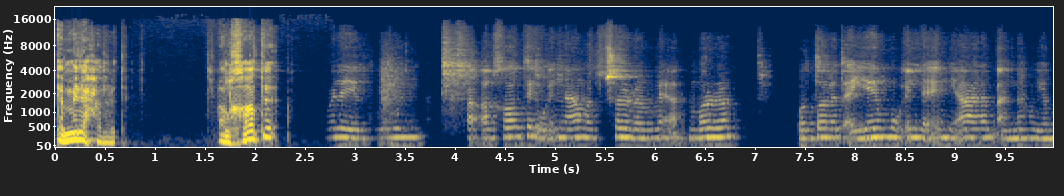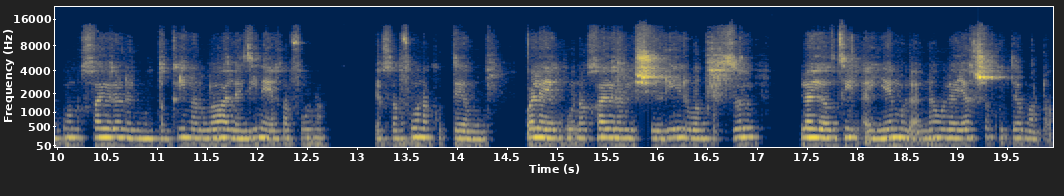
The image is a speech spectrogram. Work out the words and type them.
كملي حضرتك. الخاطئ. ولا يكون الخاطئ وإن عمل شرا مائة مرة وطالت أيامه إلا أني أعلم أنه يكون خيرا للمتقين الله الذين يخافون يخافون قدامه. ولا يكون خيرا للشرير وكالظلم لا يطيل أيامه لأنه لا يخشى قدام الله.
